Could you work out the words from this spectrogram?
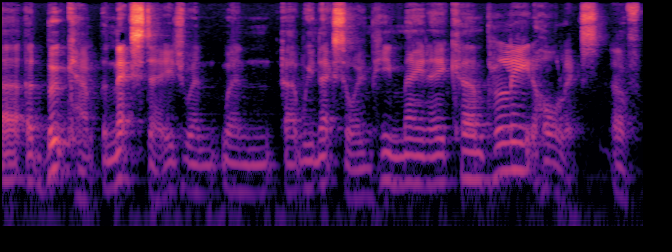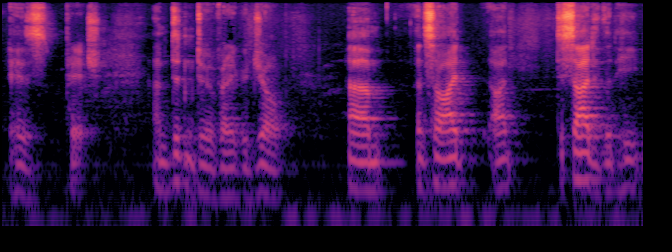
uh, at boot camp, the next stage, when, when uh, we next saw him, he made a complete horlicks of his pitch and didn't do a very good job. Um, and so I, I decided that he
